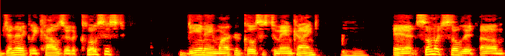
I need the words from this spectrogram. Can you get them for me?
genetically, cows are the closest DNA marker closest to mankind. Mm-hmm. And so much so that um,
